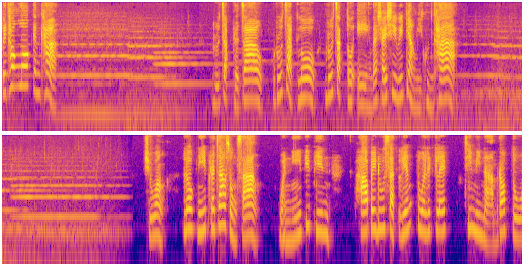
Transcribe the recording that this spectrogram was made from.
ไปท่องโลกกันค่ะ รู้จักพระเจ้า รู้จักโลก รู้จักตัวเองและใช้ชีวิตอย่างมีคุณค่า ช่วง โลกนี้พระเจ้าทรงสร้าง วันนี้พี่พิน พาไปดูสัตว์เลี้ยงตัวเล็กๆ ที่มีหนามรอบตัว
